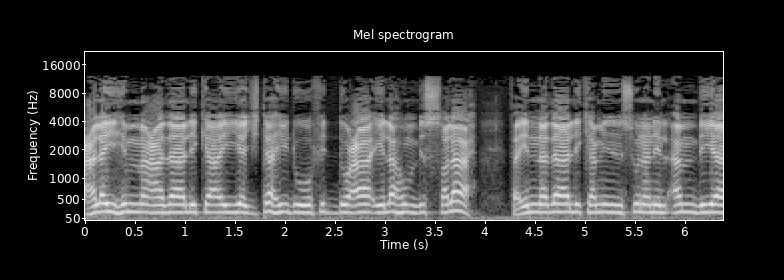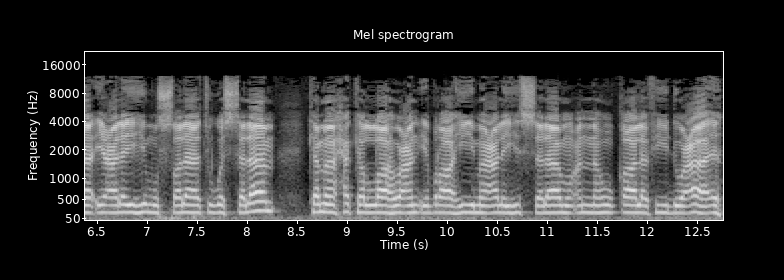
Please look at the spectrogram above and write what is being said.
عليهم مع ذلك أن يجتهدوا في الدعاء لهم بالصلاح فإن ذلك من سنن الأنبياء عليهم الصلاة والسلام كما حكى الله عن إبراهيم عليه السلام أنه قال في دعائه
